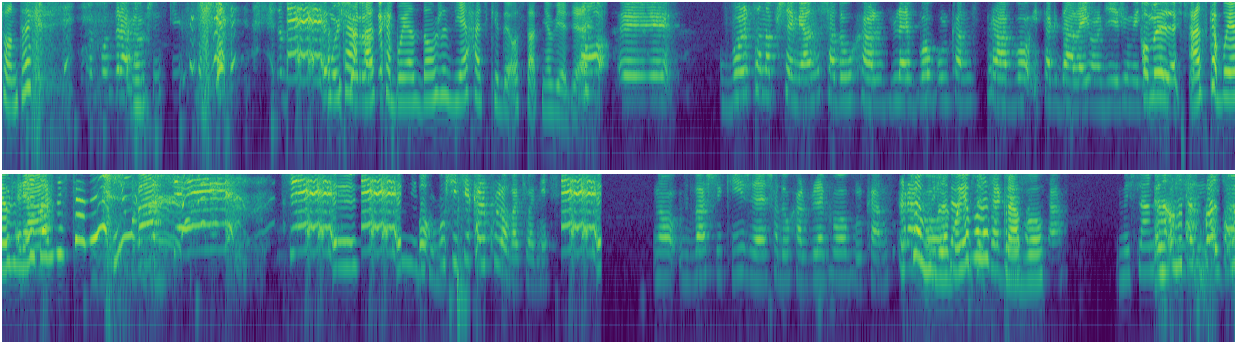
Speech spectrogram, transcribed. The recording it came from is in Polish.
początek. No, pozdrawiam wszystkich. Mój Aska. Aska, bo ja zdążę zjechać, kiedy ostatnia wiedzie. To y, Volto na przemian, Shadow Hall w lewo, Wulkan w prawo i tak dalej. Mam nadzieję, że umiecie Pomylę się. Aska, bo ja już Raz. ze ściany. Dwa, trzy! Trzy! Y, y, nie Bo musicie kalkulować ładnie. No, w dwa szyki, że Shadow Hall w lewo, Wulkan w prawo. czemu w lewo? Ja wolę w tak prawo. Myślałam, No, że ona chcesz jest day bardzo w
